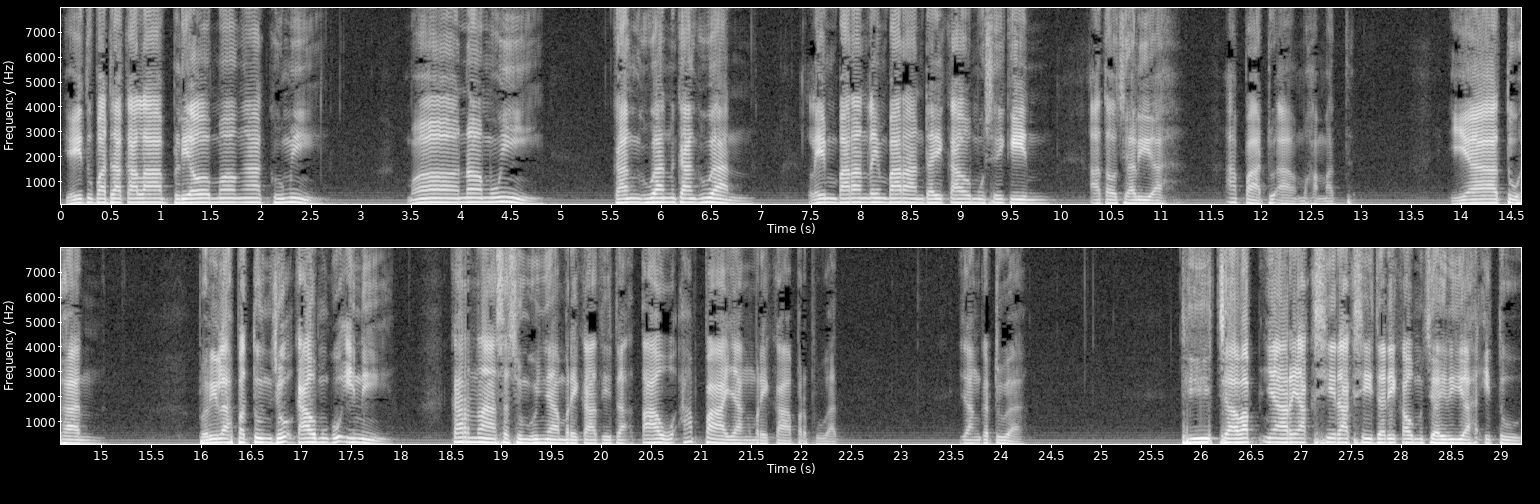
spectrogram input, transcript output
yaitu pada kala beliau mengagumi menemui gangguan-gangguan lemparan-lemparan dari kaum musyrikin atau jaliyah apa doa Muhammad Ya Tuhan, berilah petunjuk kaumku ini, karena sesungguhnya mereka tidak tahu apa yang mereka perbuat. Yang kedua, dijawabnya reaksi-reaksi dari kaum jahiliyah itu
